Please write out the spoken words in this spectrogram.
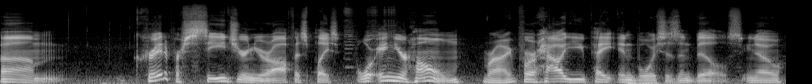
Um, create a procedure in your office place or in your home right for how you pay invoices and bills. You know,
